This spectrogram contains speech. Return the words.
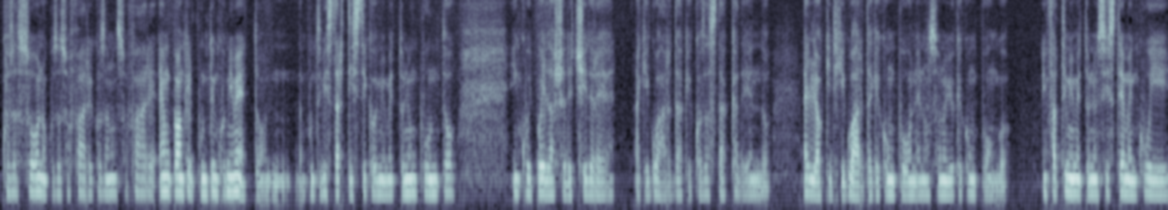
cosa sono, cosa so fare, cosa non so fare. È un po' anche il punto in cui mi metto. Da un punto di vista artistico mi metto in un punto in cui poi lascio decidere a chi guarda che cosa sta accadendo. È gli occhi di chi guarda che compone, non sono io che compongo. Infatti mi metto in un sistema in cui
